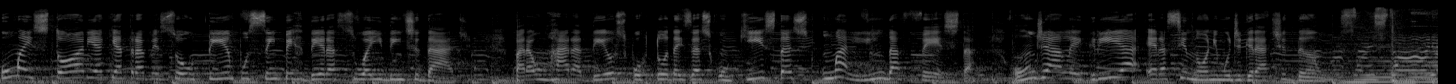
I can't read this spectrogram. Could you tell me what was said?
Uma história que atravessou o tempo sem perder a sua identidade. Para honrar a Deus por todas as conquistas, uma linda festa, onde a alegria era sinônimo de gratidão. Sua história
